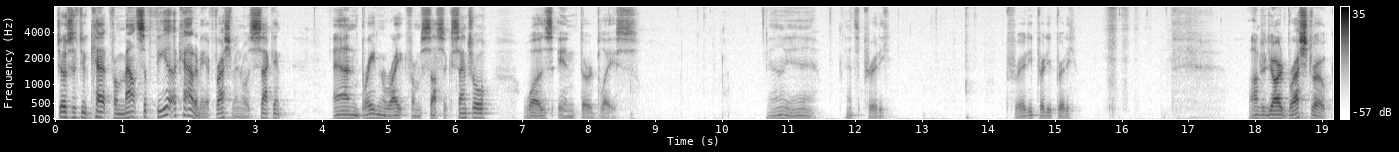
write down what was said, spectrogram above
Joseph Duquette from Mount Sophia Academy, a freshman, was second. And Braden Wright from Sussex Central was in third place. Oh, yeah. That's pretty. Pretty, pretty, pretty. 100 yard breaststroke.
